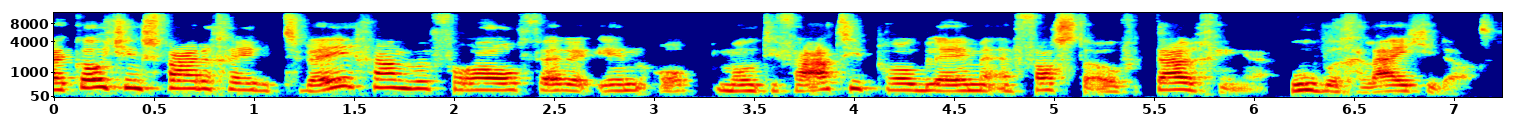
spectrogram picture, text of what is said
Bij coachingsvaardigheden 2 gaan we vooral verder in op motivatieproblemen en vaste overtuigingen. Hoe begeleid je dat?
